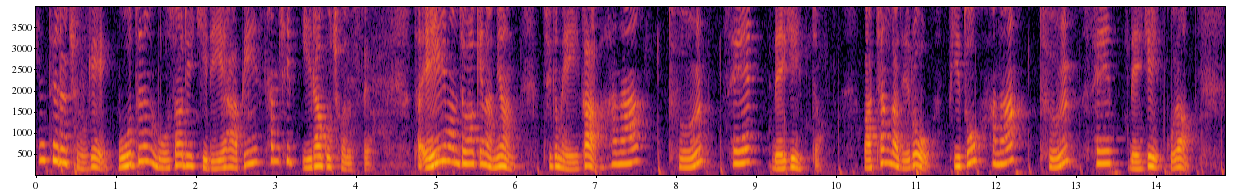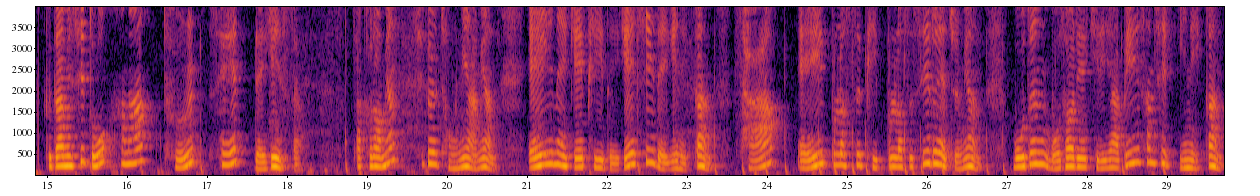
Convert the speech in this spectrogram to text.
힌트를 준 게 모든 모서리 길이의 합이 32라고 주어졌어요. 자, A 먼저 확인하면 지금 A가 하나, 둘, 셋, 네 개 있죠. 마찬가지로 B도 하나, 둘, 셋, 네 개 있고요. 그 다음에 C도 하나, 둘, 셋, 네 개 있어요. 자, 그러면 식을 정리하면 A 4개, B 4개, C 4개니까 4, A 플러스 B 플러스 C를 해주면 모든 모서리의 길이 합이 32니까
